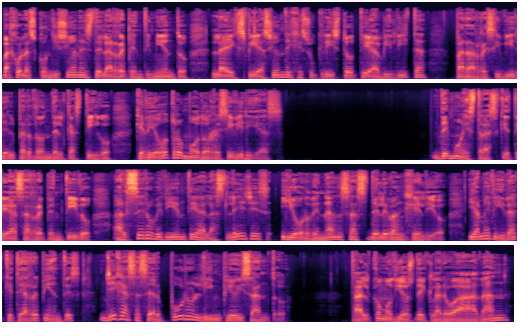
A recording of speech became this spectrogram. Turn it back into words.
Bajo las condiciones del arrepentimiento, la expiación de Jesucristo te habilita para recibir el perdón del castigo que de otro modo recibirías. Demuestras que te has arrepentido al ser obediente a las leyes y ordenanzas del Evangelio, y a medida que te arrepientes, llegas a ser puro, limpio y santo. Tal como Dios declaró a Adán,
